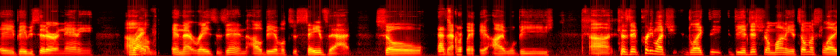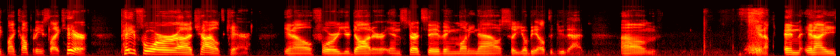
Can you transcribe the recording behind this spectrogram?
a babysitter or a nanny, um, Right. and that raises in, I'll be able to save that. So That's that way I will be because it pretty much like the the additional money. It's almost like my company's like here, pay for uh, child care, you know, for your daughter, and start saving money now, so you'll be able to do that. Um, you know, and and I.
